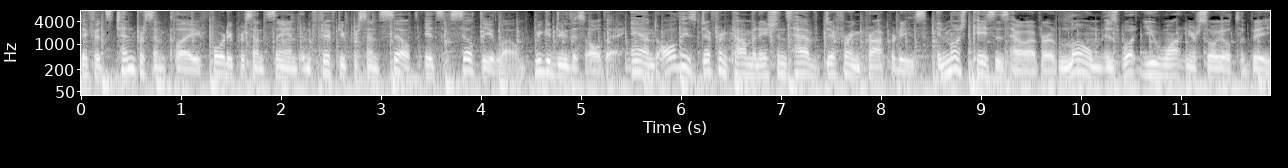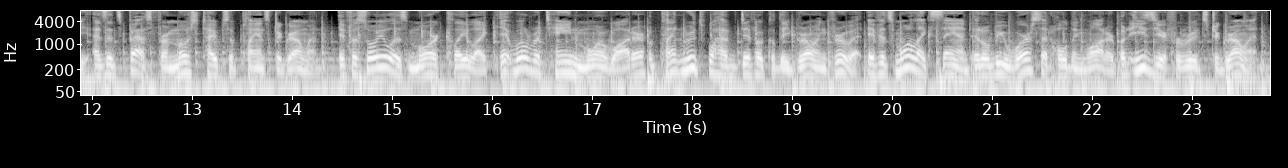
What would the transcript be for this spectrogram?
If it's 10% clay, 40% sand, and 50% silt, it's silty loam. We could do this all day. And all these different combinations have differing properties. In most cases, however, loam is what you want your soil to be, as it's best for most types of plants to grow in. If a soil is more clay-like, it will retain more water, but plant roots will have difficulty growing through it. If it's more like sand, it'll be worse at holding water, but easier for roots to grow in.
